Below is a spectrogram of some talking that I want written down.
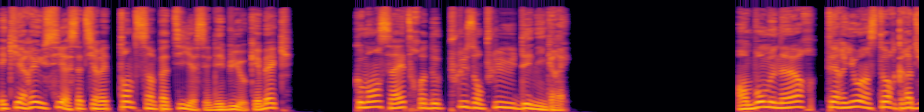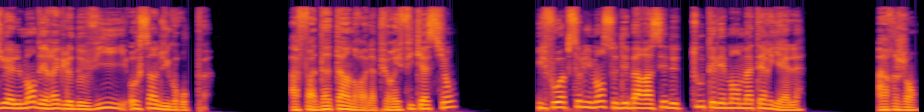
et qui a réussi à s'attirer tant de sympathie à ses débuts au Québec commence à être de plus en plus dénigrée. En bon meneur, Thériault instaure graduellement des règles de vie au sein du groupe. Afin d'atteindre la purification, il faut absolument se débarrasser de tout élément matériel. Argent,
